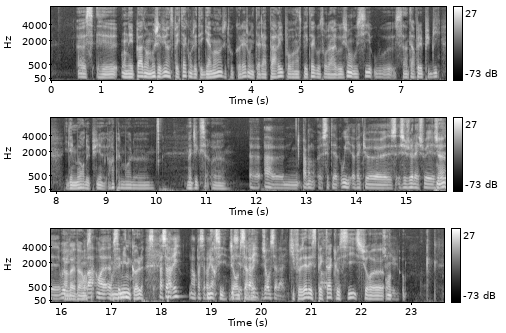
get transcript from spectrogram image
Euh, euh, on n'est pas dans. Moi, j'ai vu un spectacle quand j'étais gamin. J'étais au collège. On est allé à Paris pour voir un spectacle autour de la Révolution aussi où euh, ça interpellait le public. Il est mort depuis. Rappelle-moi le Magic. Cir- ah, pardon, c'était, oui, avec, je l'ai, je vais, je- hein oui, Ah, bah, bah, on s'est- on mis une colle. Pas Savary Non, pas Savary. Merci, Jérôme Savary. Jérôme Savary. qui faisait des spectacles aussi sur. en-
